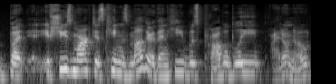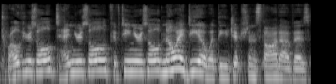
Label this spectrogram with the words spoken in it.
but if she's marked as king's mother then he was probably i don't know 12 years old 10 years old 15 years old. No idea what the egyptians thought of as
